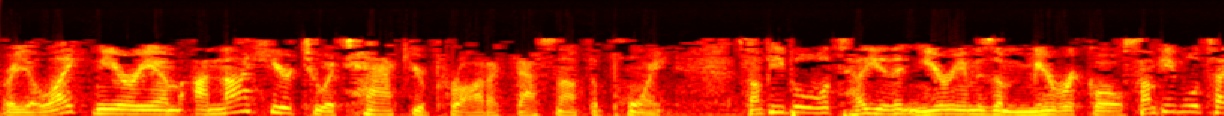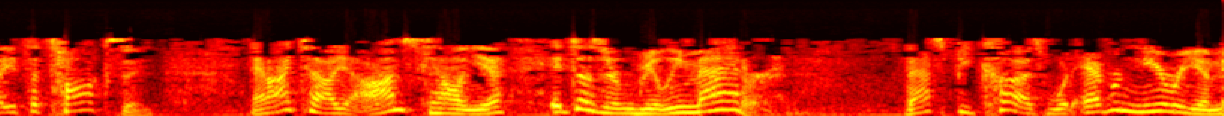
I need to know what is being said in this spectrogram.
or you like Nerium, I'm not here to attack your product. That's not the point. Some people will tell you that Nerium is a miracle. Some people will tell you it's a toxin. And I tell you, I'm telling you, it doesn't really matter. That's because whatever Nerium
